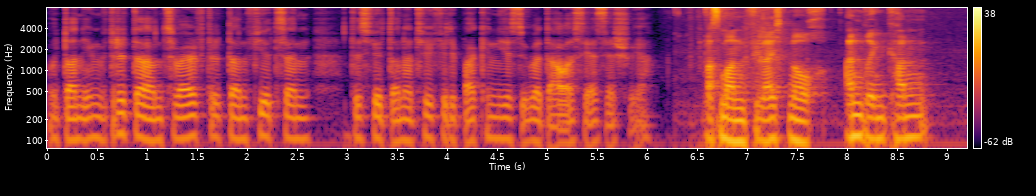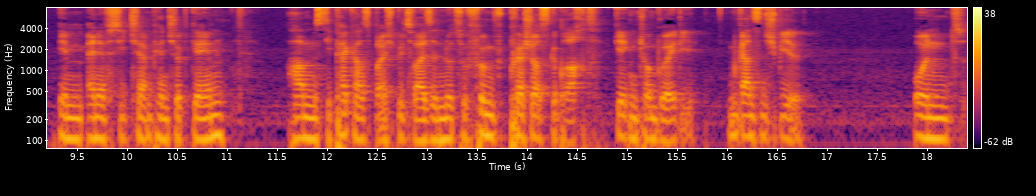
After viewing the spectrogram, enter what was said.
und dann irgendwie Dritter und 12, Dritter und 14. Das wird dann natürlich für die Buccaneers über Dauer sehr, sehr schwer. Was man vielleicht noch anbringen kann im NFC Championship Game, haben es die Packers beispielsweise nur zu fünf Pressures gebracht gegen Tom Brady im ganzen Spiel. Und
